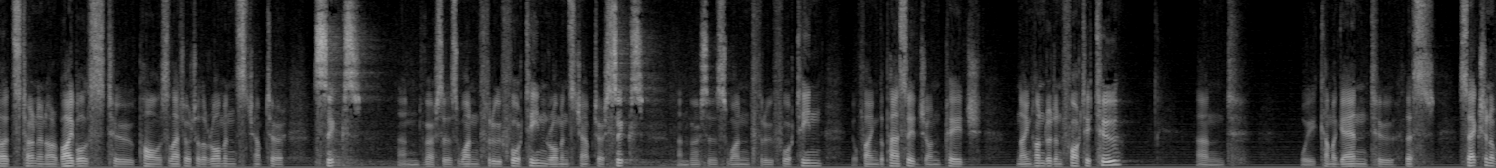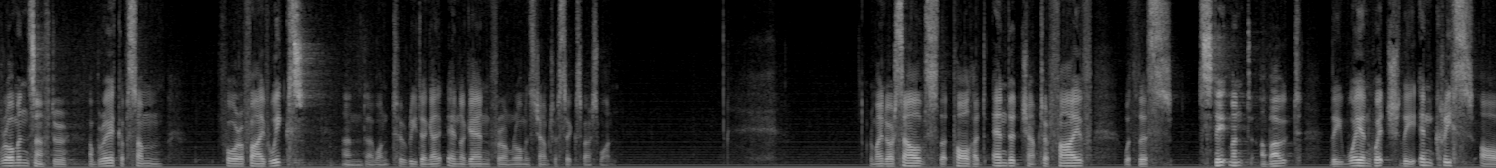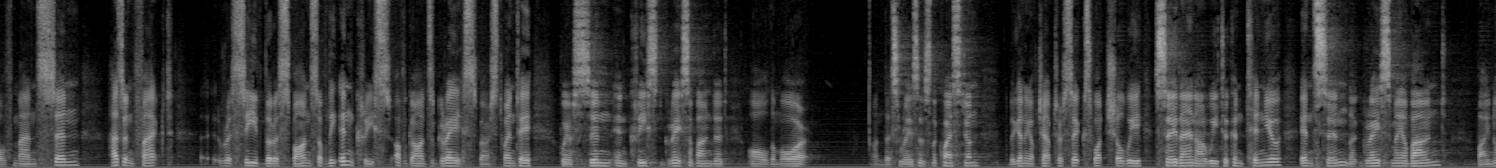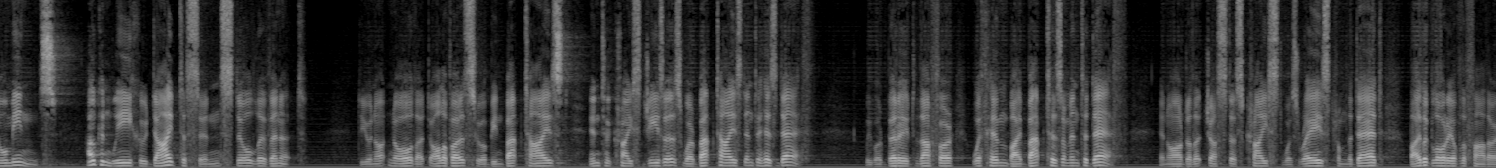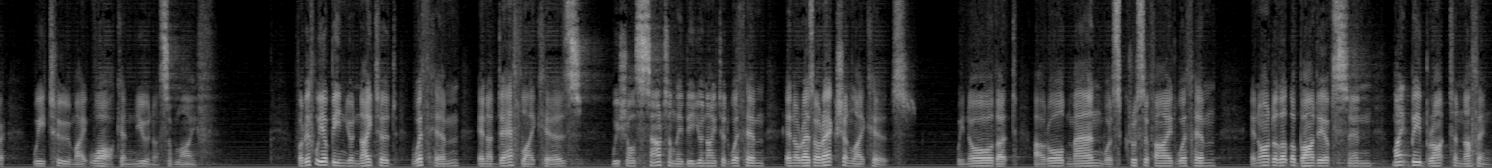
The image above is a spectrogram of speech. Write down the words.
Let's turn in our Bibles to Paul's letter to the Romans, chapter 6, and verses 1 through 14. Romans chapter 6 and verses 1 through 14. You'll find the passage on page 942. And we come again to this section of Romans after a break of some four or five weeks. And I want to read in again from Romans chapter 6, verse 1. Remind ourselves that Paul had ended chapter 5 with this statement about the way in which the increase of man's sin has, in fact, uh, received the response of the increase of God's grace. Verse 20, where sin increased, grace abounded all the more. And this raises the question, beginning of chapter 6 what shall we say then? Are we to continue in sin that grace may abound? By no means. How can we who died to sin still live in it? Do you not know that all of us who have been baptized into Christ Jesus were baptized into his death? We were buried, therefore, with him by baptism into death in order that just as Christ was raised from the dead by the glory of the Father, we too might walk in newness of life. For if we have been united with him in a death like his, we shall certainly be united with him in a resurrection like his. We know that our old man was crucified with him in order that the body of sin might be brought to nothing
